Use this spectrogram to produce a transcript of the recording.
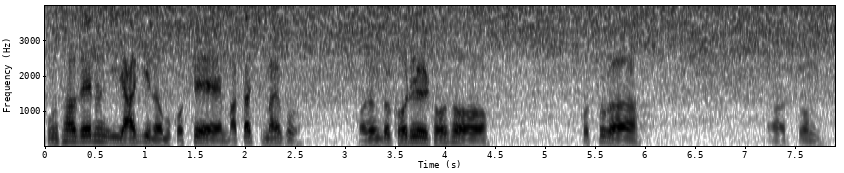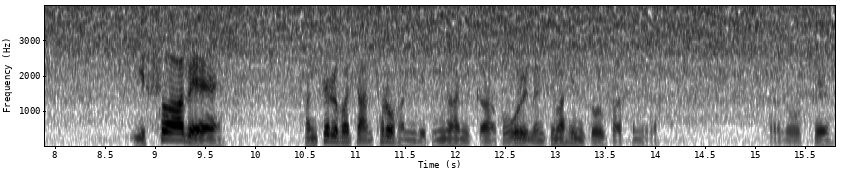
분사되는 이 약이 너무 고추에 맞닿지 말고 어느 정도 거리를 둬서 고추가 어, 좀 이 수압에 상처를 받지 않도록 하는 게 중요하니까 그거를 명심하시면 좋을 것 같습니다. 자, 이렇게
